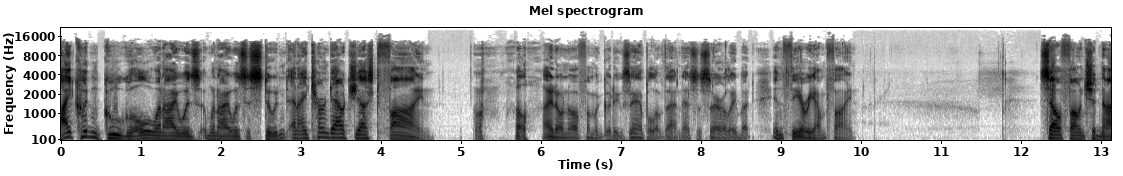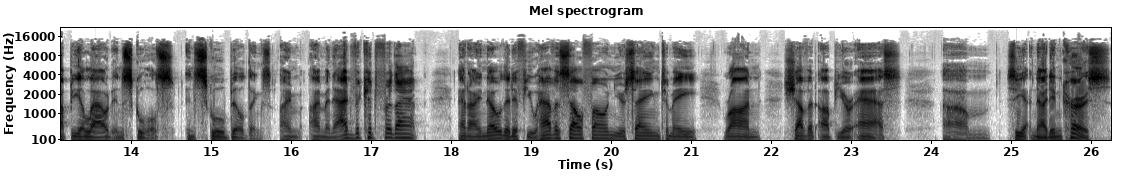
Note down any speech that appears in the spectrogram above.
I couldn't Google when I was when I was a student, and I turned out just fine. Well, I don't know if I'm a good example of that necessarily, but in theory, I'm fine. Cell phones should not be allowed in schools, in school buildings. I'm I'm an advocate for that, and I know that if you have a cell phone, you're saying to me, Ron, shove it up your ass. Um, see, now I didn't curse.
